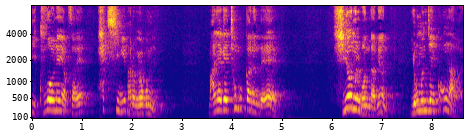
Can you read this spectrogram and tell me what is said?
이 구원의 역사의 핵심이 바로 요겁니다. 만약에 천국 가는데 시험을 본다면 요 문제는 꼭 나와요.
